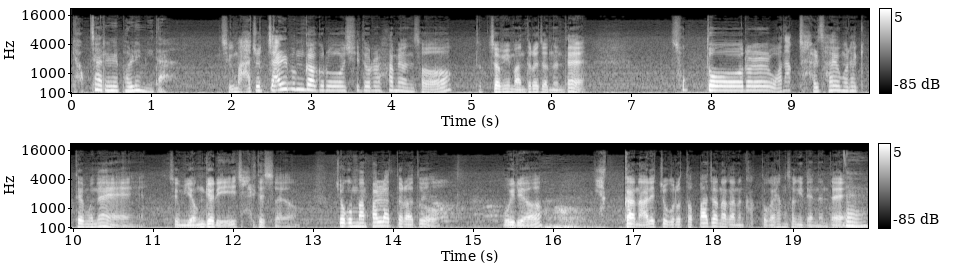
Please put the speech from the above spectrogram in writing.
격차를 벌립니다. 지금 아주 짧은 각으로 시도를 하면서 득점이 만들어졌는데 속도를 워낙 잘 사용을 했기 때문에 지금 연결이 잘 됐어요. 조금만 빨랐더라도 오히려 약간 아래쪽으로 더 빠져나가는 각도가 형성이 됐는데 네.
